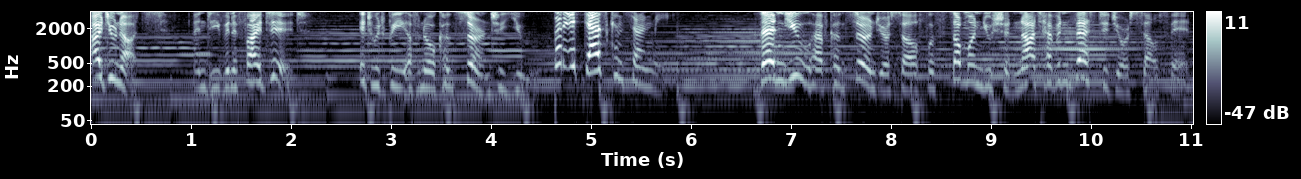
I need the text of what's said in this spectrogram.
I do not, and even if I did, it would be of no concern to you. But it does concern me. Then you have concerned yourself with someone you should not have invested yourself in.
